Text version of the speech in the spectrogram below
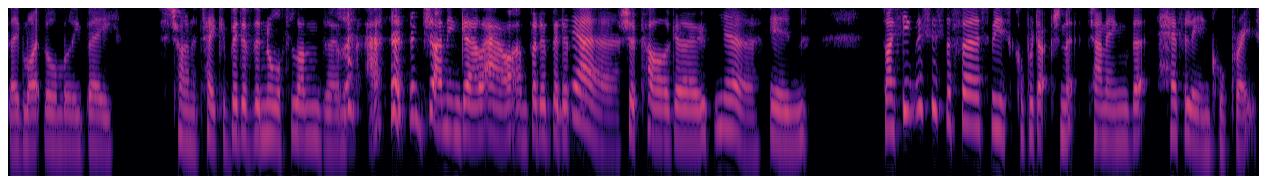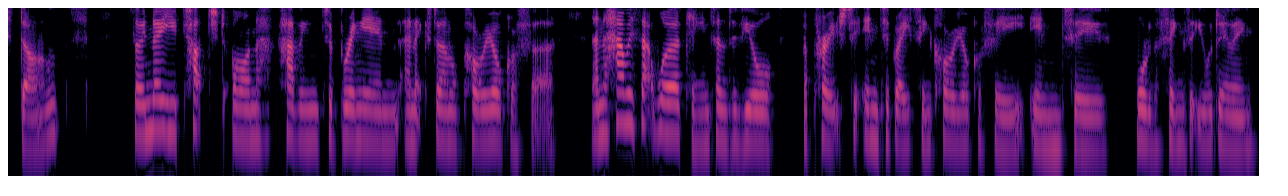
they might normally be. Just trying to take a bit of the North London Channing girl out and put a bit of Yeah. Chicago Yeah. in. So I think this is the first musical production at Channing that heavily incorporates dance. So I know you touched on having to bring in an external choreographer. And how is that working in terms of your approach to integrating choreography into all of the things that you're doing?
